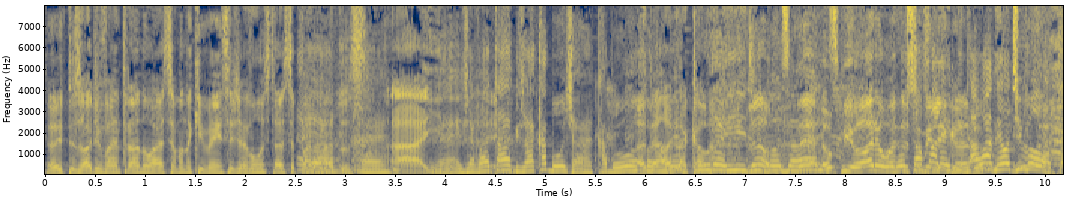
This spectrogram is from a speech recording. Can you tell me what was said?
O episódio vai entrar no ar semana que vem, vocês já vão estar separados. É, Ai, É, já vai ai. tá, já acabou, já. Acabou, Ah, foi tá, uma já aventura acabou. aí de Não, dois né, anos. O pior é o eu Anderson só me falei, me ligando. dá o anel de volta.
